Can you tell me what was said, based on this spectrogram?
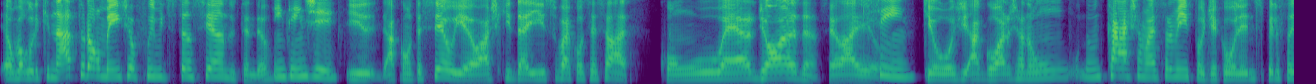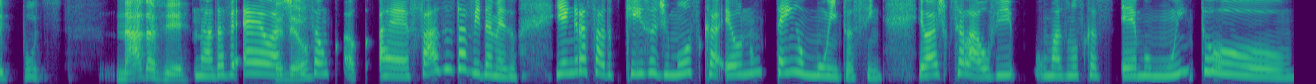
É um bagulho que naturalmente eu fui me distanciando, entendeu? Entendi. E aconteceu. E eu acho que daí isso vai acontecer, sei lá, com o Air Jordan, sei lá, eu. Sim. Que hoje, agora já não, não encaixa mais pra mim. Foi o dia que eu olhei no espelho e falei, putz, nada a ver. Nada a ver. É, eu acho Entendeu? que são é, fases da vida mesmo. E é engraçado, porque isso de música eu não tenho muito, assim. Eu acho que, sei lá, ouvi umas músicas emo muito.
